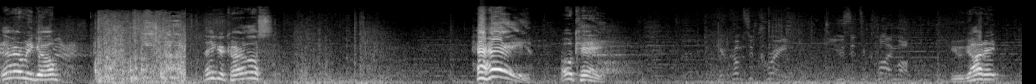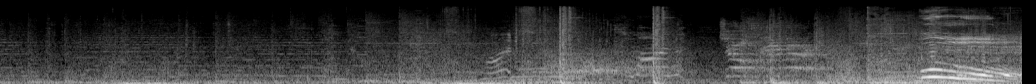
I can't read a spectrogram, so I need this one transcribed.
There we go. Thank you, Carlos. Hey! Okay, Here comes a crane. Use it to climb up. you got it. Ooh!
